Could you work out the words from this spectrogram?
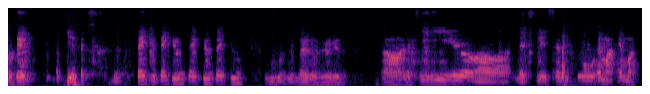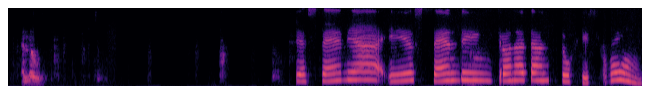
okay. Yes. Thank you, thank you, thank you, thank you. Very good, very good. Uh, let's see here. Uh, let's listen to Emma. Emma, hello. Yesenia is sending Jonathan to his room.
